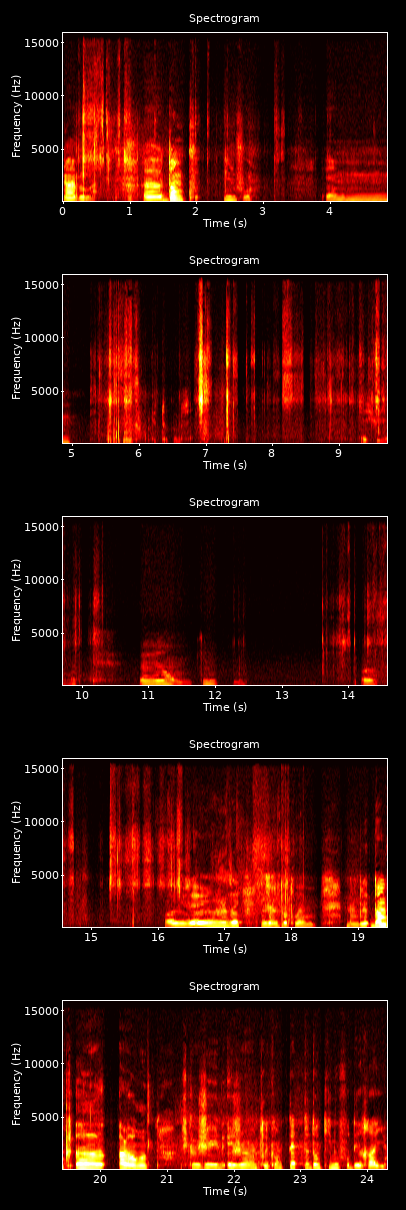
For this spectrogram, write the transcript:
Ah bah voilà. Euh, donc, une fois. Euh, plutôt comme ça. Excusez-moi. Euh, non, euh. Oh, je, je, j'arrive pas à trouver mon anglais. Donc, euh, alors, parce que j'ai un truc en tête, donc il nous faut des rails.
